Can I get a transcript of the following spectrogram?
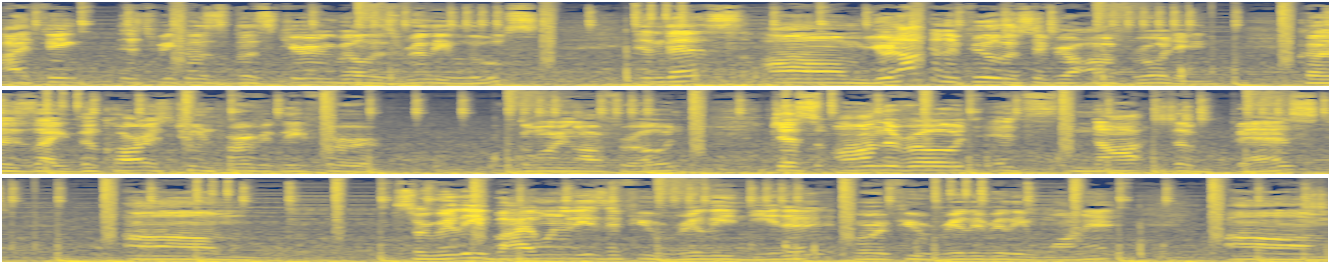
I think it's because the steering wheel is really loose in this. Um, you're not gonna feel this if you're off-roading because like the car is tuned perfectly for going off-road. Just on the road, it's not the best. Um, so really buy one of these if you really need it or if you really, really want it. Um,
